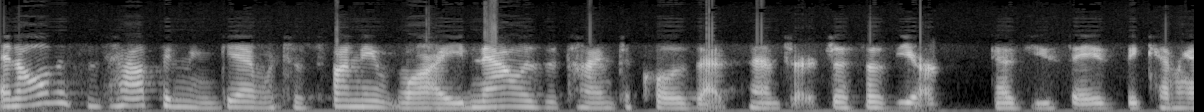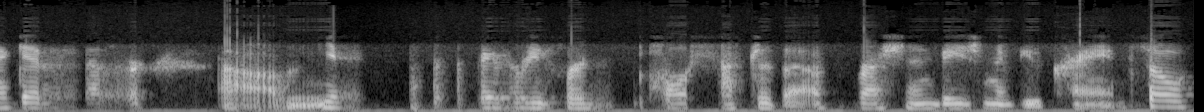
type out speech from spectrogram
and all this is happening again, which is funny why now is the time to close that center, just as the Arctic, as you say, is becoming again another, um, you know, priority for policy after the Russian invasion of Ukraine. So,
